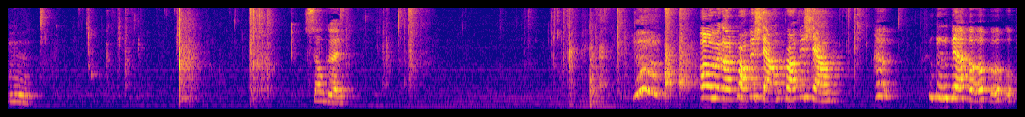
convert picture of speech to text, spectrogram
Mmm. So good. oh my god, crawfish down, crawfish down. no.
